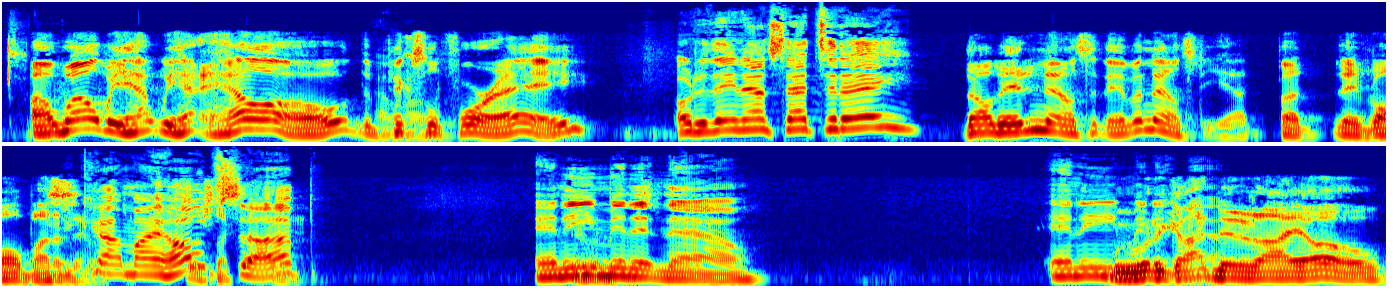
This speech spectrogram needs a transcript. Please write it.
today. Uh, well, we have we have hello the Pixel 4a. oh, did they announce that today? No, they didn't announce it. They haven't announced it yet, but they've all but You announced. got my hopes like- up. Any minute now. Any We would have gotten now. it at I/O.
